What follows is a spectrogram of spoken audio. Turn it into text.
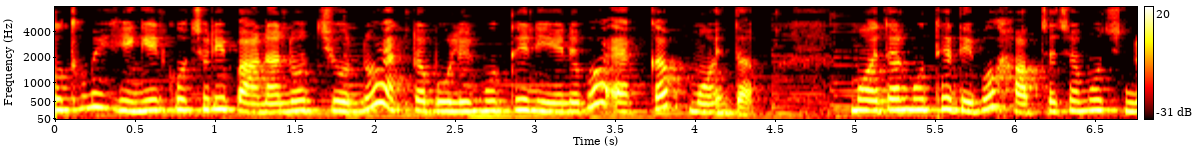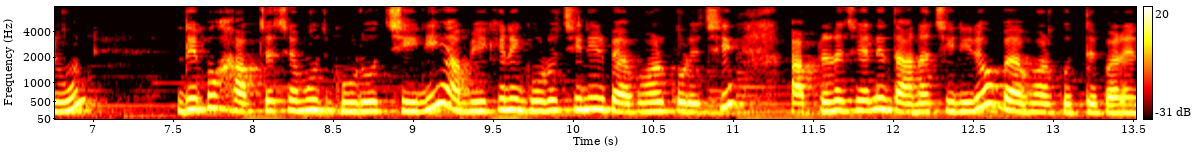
প্রথমে হিঙের কচুরি বানানোর জন্য একটা বোলের মধ্যে নিয়ে নেব এক কাপ ময়দা। ময়দার মধ্যে দেব হাফ চা চামচ নুন, দেব হাফ চা চামচ গুঁড়ো চিনি। আমি এখানে গুঁড়ো চিনির ব্যবহার করেছি, আপনারা চাইলে দানা চিনিরও ব্যবহার করতে পারেন।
